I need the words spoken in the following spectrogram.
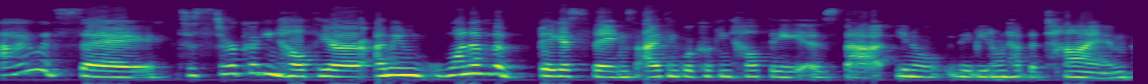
I would say to start cooking healthier, I mean, one of the biggest things I think with cooking healthy is that, you know, maybe you don't have the time.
